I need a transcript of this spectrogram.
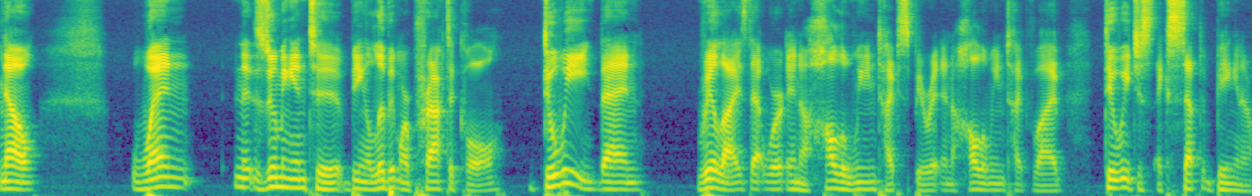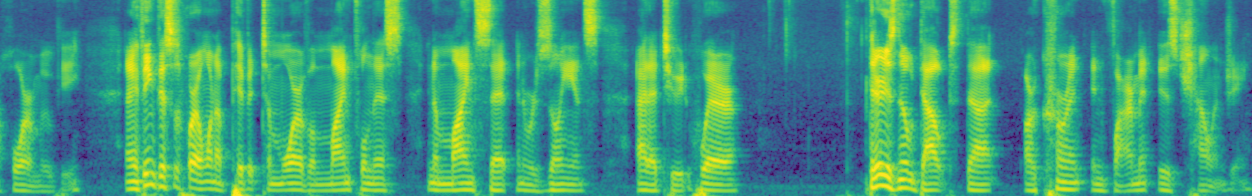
Now, when zooming into being a little bit more practical, do we then realize that we're in a Halloween type spirit and a Halloween type vibe? Do we just accept being in a horror movie? And I think this is where I want to pivot to more of a mindfulness and a mindset and resilience attitude where there is no doubt that our current environment is challenging.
